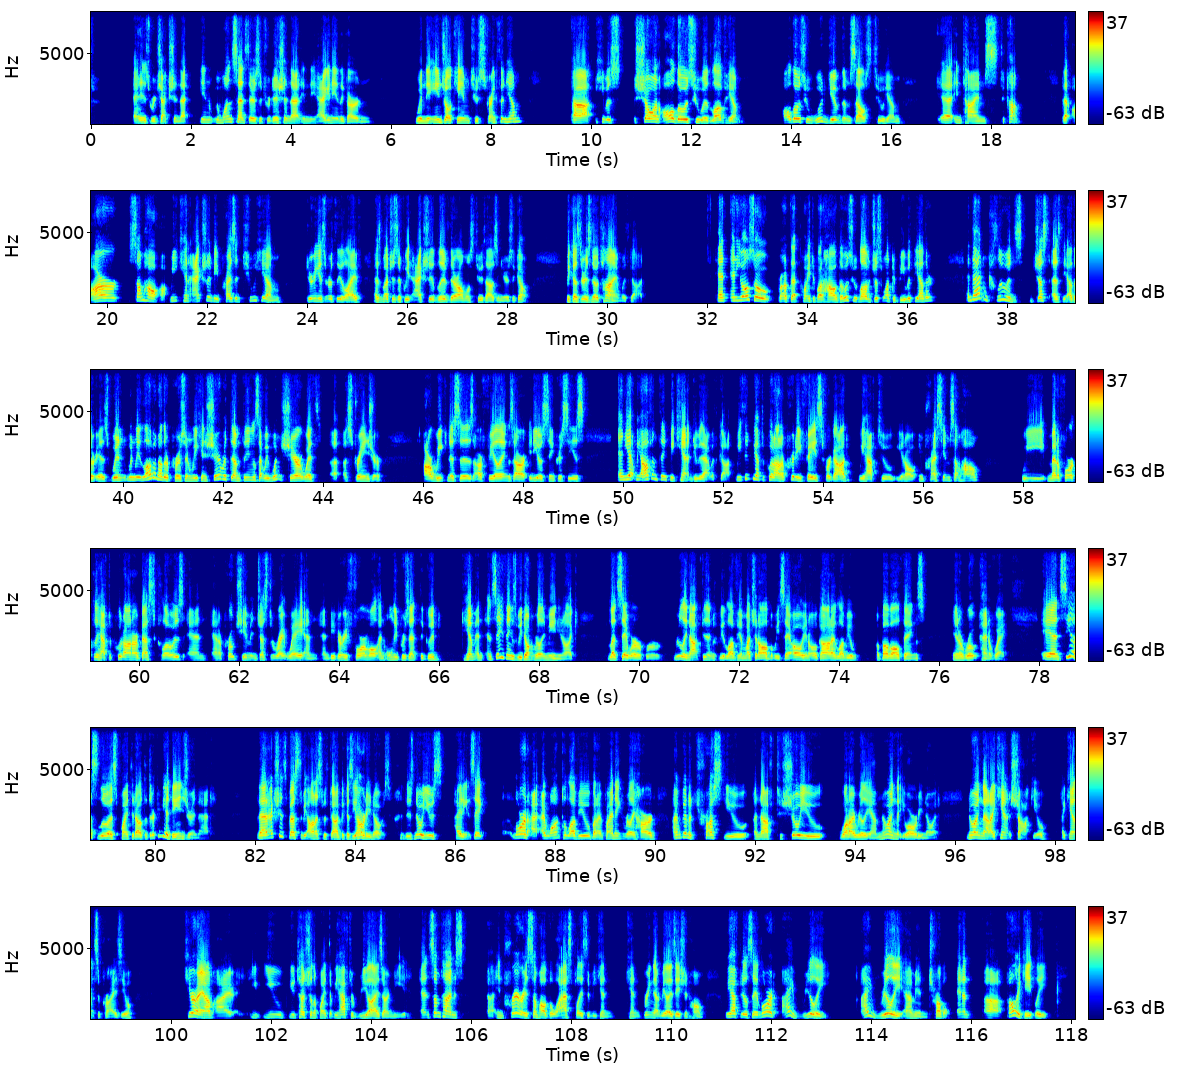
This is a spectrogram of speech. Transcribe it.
and his rejection. That in, in one sense, there's a tradition that in the agony in the garden, when the angel came to strengthen him, uh, he was showing all those who would love him, all those who would give themselves to him uh, in times to come. That are somehow uh, we can actually be present to him during his earthly life as much as if we'd actually lived there almost 2,000 years ago, because there is no time with God. And and you also brought up that point about how those who love just want to be with the other. And that includes just as the other is. When when we love another person, we can share with them things that we wouldn't share with a, a stranger. Our weaknesses, our feelings, our idiosyncrasies. And yet we often think we can't do that with God. We think we have to put on a pretty face for God. We have to, you know, impress him somehow we metaphorically have to put on our best clothes and and approach him in just the right way and and be very formal and only present the good to him and and say things we don't really mean you know like let's say we're we're really not feeling like we love him much at all but we say oh you know oh god i love you above all things in a rote kind of way. And cs lewis pointed out that there can be a danger in that. That actually it's best to be honest with god because he already knows. There's no use hiding it. Say Lord, I, I want to love you, but I'm finding it really hard. I'm going to trust you enough to show you what I really am, knowing that you already know it, knowing that I can't shock you, I can't surprise you. Here I am. I you you, you touched on the point that we have to realize our need, and sometimes uh, in prayer is somehow the last place that we can can bring that realization home. We have to be able to say, Lord, I really, I really am in trouble, and uh, Father Gaitley,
